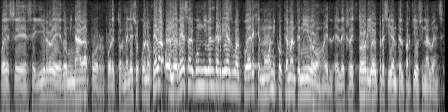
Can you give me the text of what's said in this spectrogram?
pues eh, seguir eh, dominada por, por Héctor Melesio Cuenojeda, ¿o le ves algún nivel de riesgo al poder hegemónico que ha mantenido el, el ex rector y hoy presidente del partido sinaloense?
